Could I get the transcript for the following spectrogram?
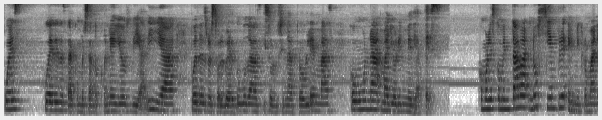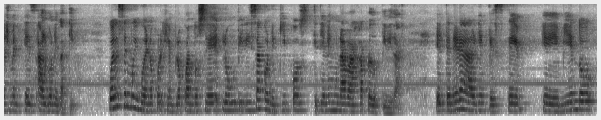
pues puedes estar conversando con ellos día a día, puedes resolver dudas y solucionar problemas con una mayor inmediatez. Como les comentaba, no siempre el micromanagement es algo negativo. Puede ser muy bueno, por ejemplo, cuando se lo utiliza con equipos que tienen una baja productividad. El tener a alguien que esté eh, viendo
